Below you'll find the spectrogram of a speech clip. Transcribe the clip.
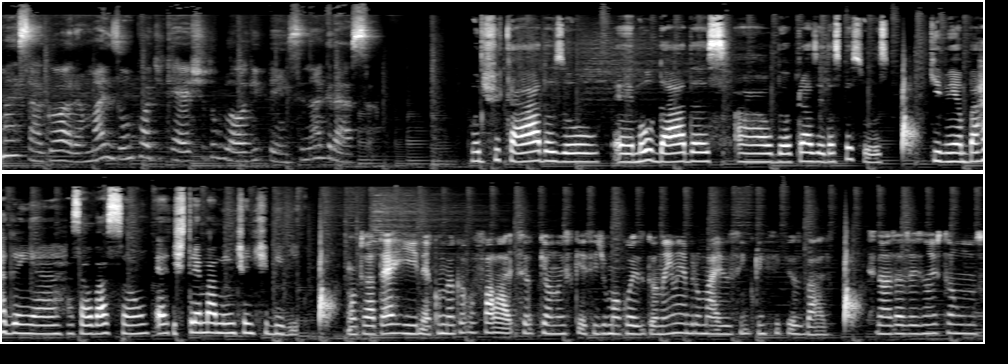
Começa agora mais um podcast do blog Pense na Graça. Modificadas ou é, moldadas ao bel prazer das pessoas. Que venha barganhar a salvação é extremamente antibíblico. Ontem eu até ri, né? Como é que eu vou falar se eu não esqueci de uma coisa que eu nem lembro mais, os cinco princípios básicos? Se nós às vezes não estamos,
